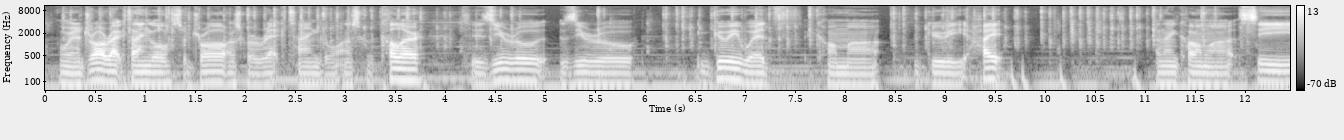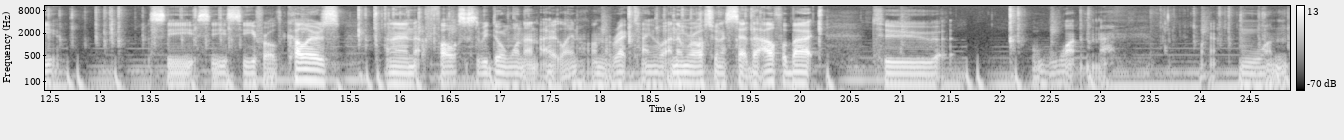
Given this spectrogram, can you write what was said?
And we're going to draw a rectangle. So draw underscore rectangle underscore color to 0, 0 GUI width, comma GUI height. And then comma C, C, C, C for all the colors. And then false because we don't want an outline on the rectangle. And then we're also going to set the alpha back to one. One.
